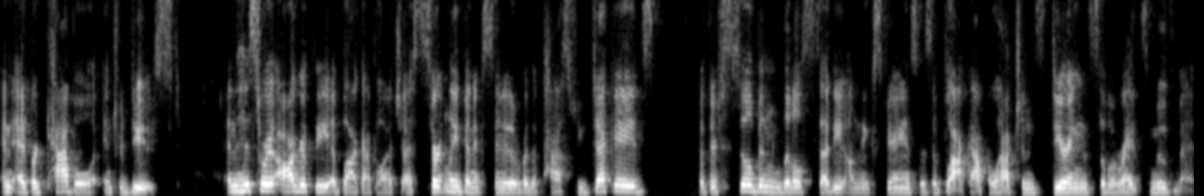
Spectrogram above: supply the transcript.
and Edward Cabbell introduced. And the historiography of Black Appalachia has certainly been extended over the past few decades, but there's still been little study on the experiences of Black Appalachians during the civil rights movement.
